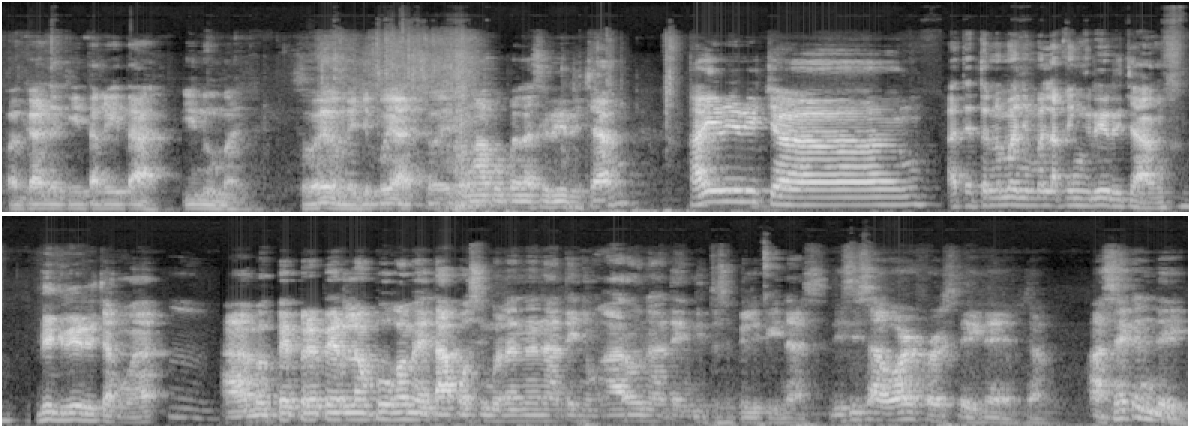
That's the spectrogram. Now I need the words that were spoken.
Pagka nagkita-kita, inuman. So, ayun, medyo puyat. So, ito nga po pala si Riri Chang. Hi, Riri Chang! At ito naman yung malaking Riri Chang. Big Riri Chang, nga. Ah, magpe-prepare lang po kami tapos simulan na natin yung araw natin dito sa Pilipinas. This is our first day ngayon. Chang. Ah, second day.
